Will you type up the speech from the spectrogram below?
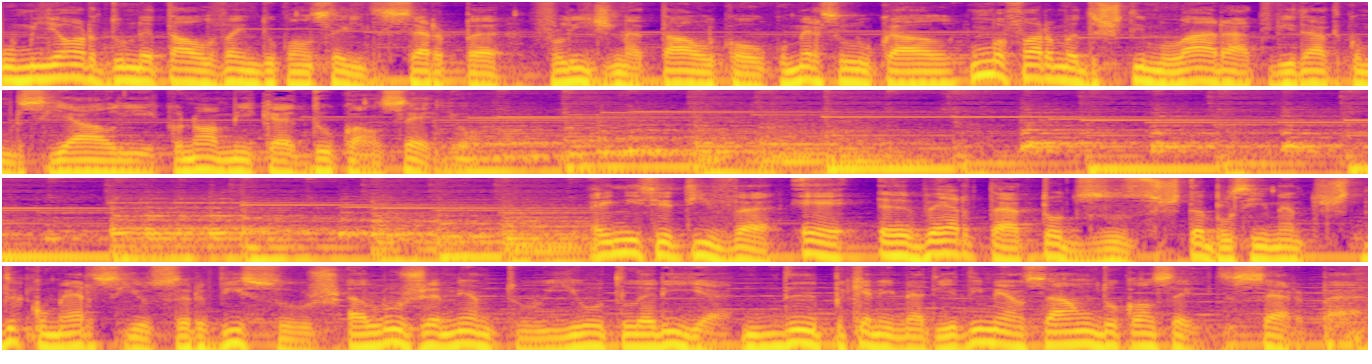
O Melhor do Natal vem do Conselho de Serpa, Feliz Natal com o comércio local, uma forma de estimular a atividade comercial e económica do Conselho. A iniciativa é aberta a todos os estabelecimentos de comércio, serviços, alojamento e hotelaria de pequena e média dimensão do Conselho de Serpa.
